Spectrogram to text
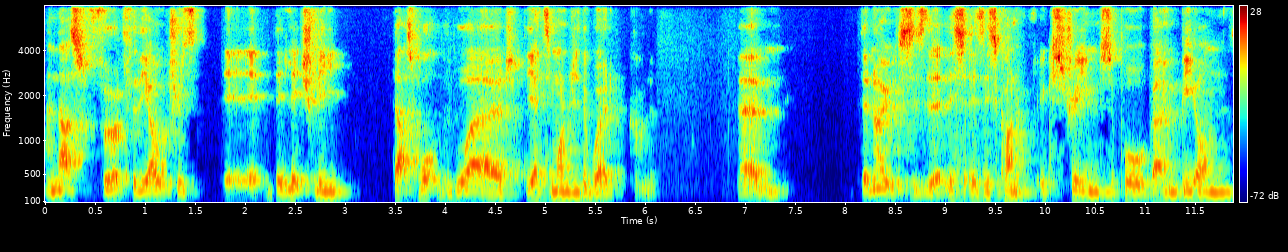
and that's for for the ultras. It, it literally, that's what the word, the etymology of the word, kind of um, denotes is that this is this kind of extreme support going beyond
